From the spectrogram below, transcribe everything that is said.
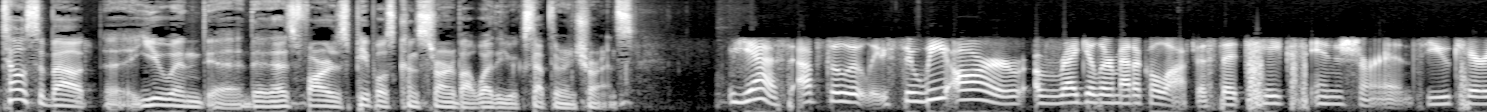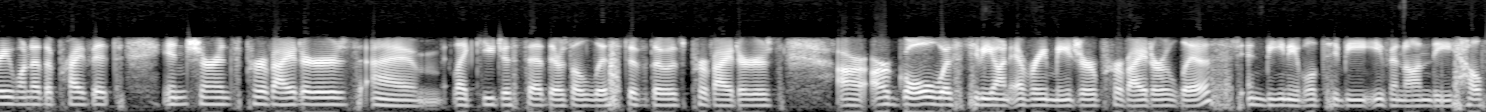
tell us about you and the, as far as people's concern about whether you accept their insurance. Yes, absolutely. So we are a regular medical office that takes insurance. You carry one of the private insurance providers. Um, like you just said, there's a list of those providers. Our, our goal was to be on every major provider list and being able to be even on the Health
